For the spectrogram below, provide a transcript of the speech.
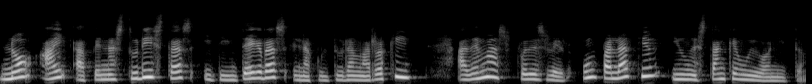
No hay apenas turistas y te integras en la cultura marroquí. Además, puedes ver un palacio y un estanque muy bonito.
